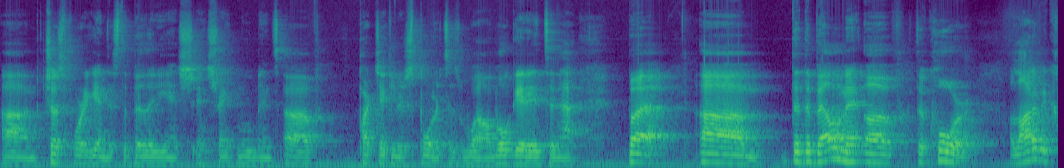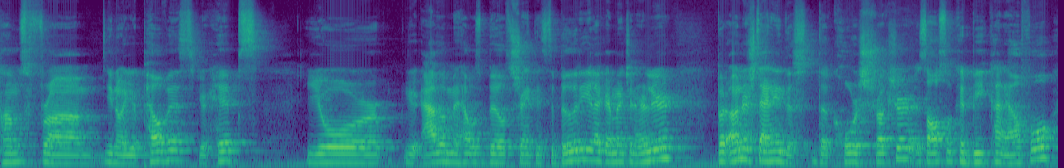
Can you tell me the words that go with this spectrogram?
um, just for again the stability and, and, strength movements of particular sports as well. We'll get into that, but um, the development of the core, a lot of it comes from you know your pelvis, your hips, your your abdomen helps build strength and stability, like I mentioned earlier. But understanding the the core structure is also could be kind of helpful.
